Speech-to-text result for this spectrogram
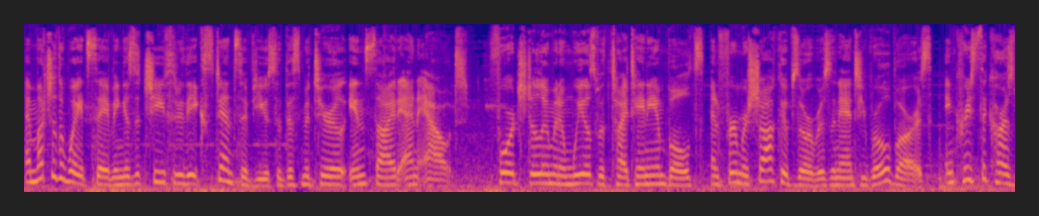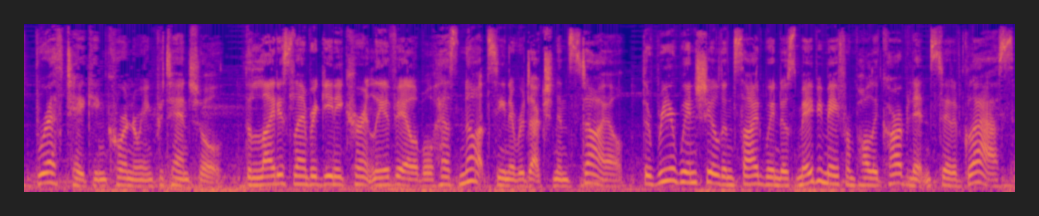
and much of the weight saving is achieved through the extensive use of this material inside and out. Forged aluminum wheels with titanium bolts and firmer shock absorbers and anti-roll bars increase the car's breathtaking cornering potential. The lightest Lamborghini currently available has not seen a reduction in style. The rear windshield and side windows may be made from polycarbonate instead of glass,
